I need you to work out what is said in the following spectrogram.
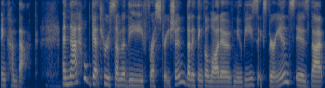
and come back. Mm. And that helped get through some of the frustration that I think a lot of newbies experience is that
